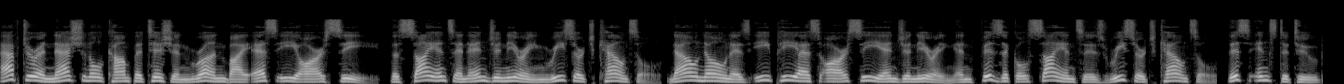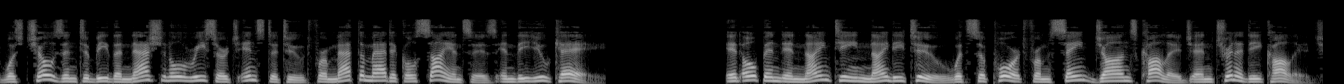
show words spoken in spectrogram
After a national competition run by SERC, the Science and Engineering Research Council now known as EPSRC Engineering and Physical Sciences Research Council, this institute was chosen to be the National Research Institute for Mathematical Sciences in the UK. It opened in 1992 with support from St John's College and Trinity College.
